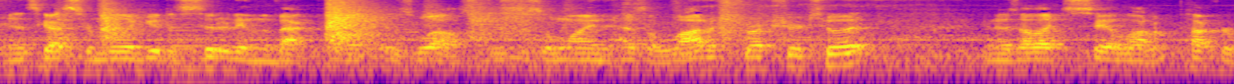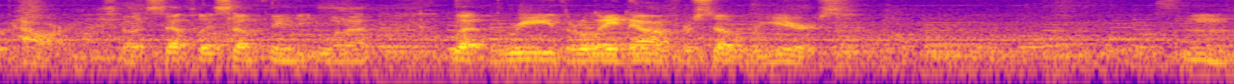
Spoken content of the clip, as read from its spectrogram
And it's got some really good acidity in the back palate as well. So this is a wine that has a lot of structure to it, and as I like to say, a lot of pucker power. So it's definitely something that you want to let breathe or lay down for several years. Mm,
